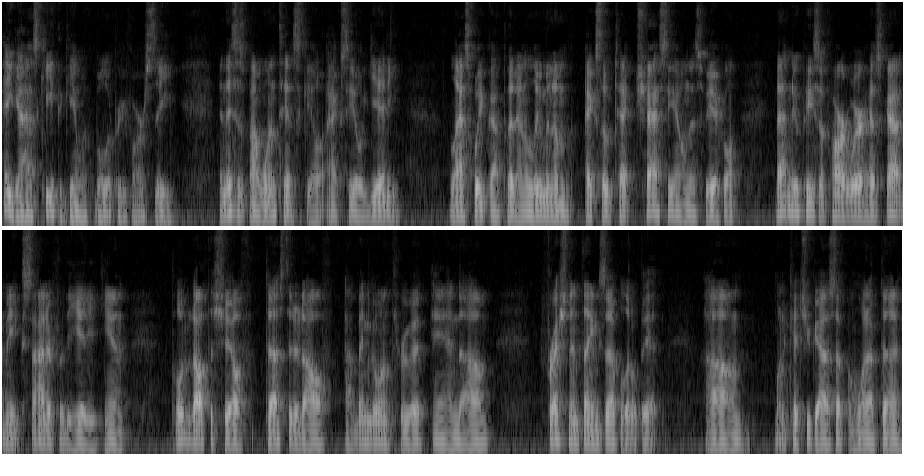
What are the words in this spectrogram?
Hey guys, Keith again with Bulletproof RC, and this is my 1 10 scale Axial Yeti. Last week I put an aluminum Exotek chassis on this vehicle. That new piece of hardware has gotten me excited for the Yeti again. Pulled it off the shelf, dusted it off. I've been going through it and um, freshening things up a little bit. Um, I want to catch you guys up on what I've done.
